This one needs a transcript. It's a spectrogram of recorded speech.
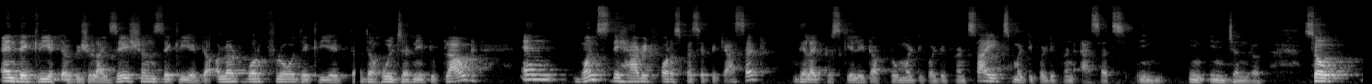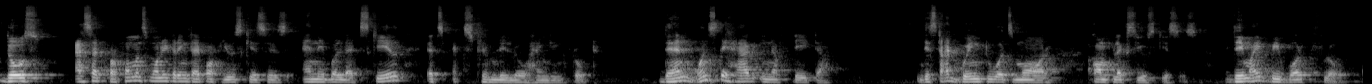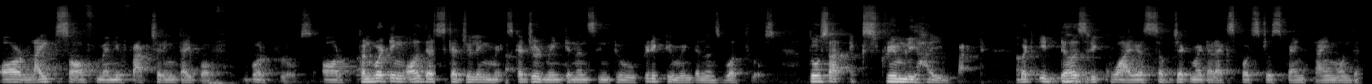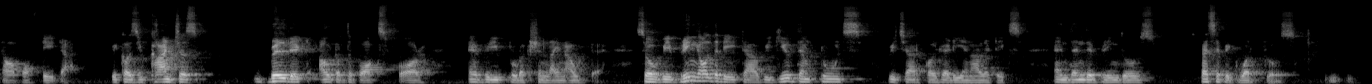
And they create the visualizations, they create the alert workflow, they create the whole journey to cloud. And once they have it for a specific asset, they like to scale it up to multiple different sites, multiple different assets in, in, in general. So those asset performance monitoring type of use cases enabled at scale, it's extremely low hanging fruit. Then once they have enough data, they start going towards more complex use cases. They might be workflow or light soft manufacturing type of workflows or converting all their scheduling scheduled maintenance into predictive maintenance workflows. Those are extremely high impact, but it does require subject matter experts to spend time on the top of data because you can't just build it out of the box for every production line out there. So we bring all the data, we give them tools which are called ready analytics, and then they bring those specific workflows.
